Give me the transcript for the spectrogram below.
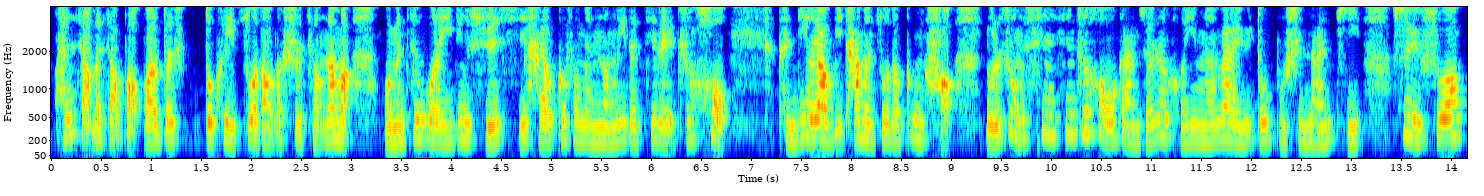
很小的小宝宝的都可以做到的事情，那么我们经过了一定学习，还有各方面能力的积累之后，肯定要比他们做得更好。有了这种信心之后，我感觉任何一门外语都不是难题。所以说。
